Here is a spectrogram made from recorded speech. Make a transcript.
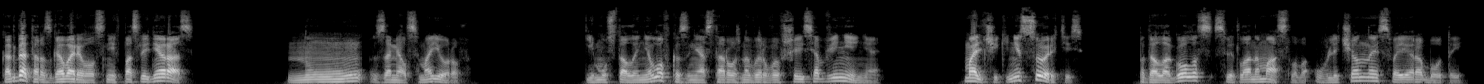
Когда ты разговаривал с ней в последний раз? Ну, замялся Майоров. Ему стало неловко за неосторожно вырвавшееся обвинение. «Мальчики, не ссорьтесь!» — подала голос Светлана Маслова, увлеченная своей работой.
